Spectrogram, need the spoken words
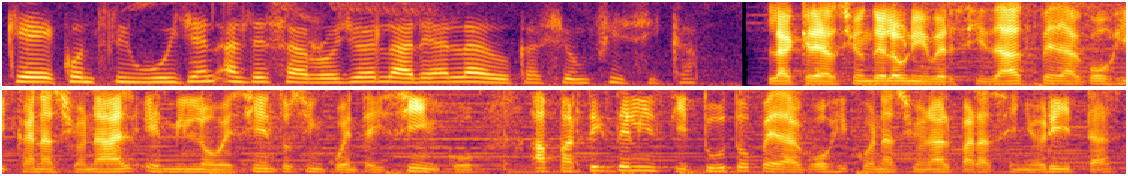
que contribuyen al desarrollo del área de la educación física. La creación de la Universidad Pedagógica Nacional en 1955, a partir del Instituto Pedagógico Nacional para Señoritas,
